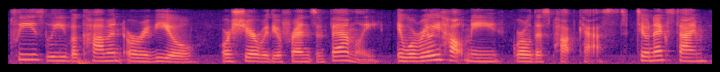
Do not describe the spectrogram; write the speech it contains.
please leave a comment or review or share with your friends and family. It will really help me grow this podcast. Till next time.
